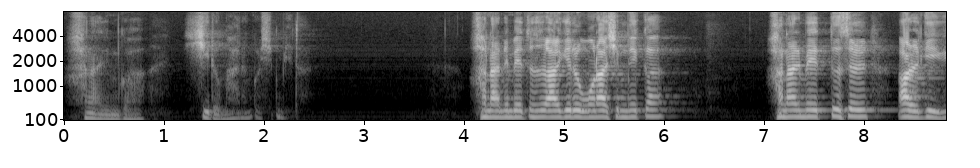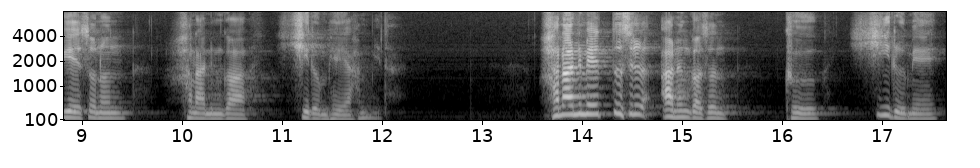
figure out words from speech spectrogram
하나님과 씨름하는 것입니다. 하나님의 뜻을 알기를 원하십니까? 하나님의 뜻을 알기 위해서는 하나님과 씨름해야 합니다. 하나님의 뜻을 아는 것은 그 씨름의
